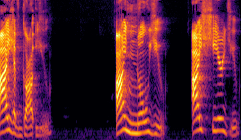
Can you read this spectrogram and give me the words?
I have got you. I know you, I hear you,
